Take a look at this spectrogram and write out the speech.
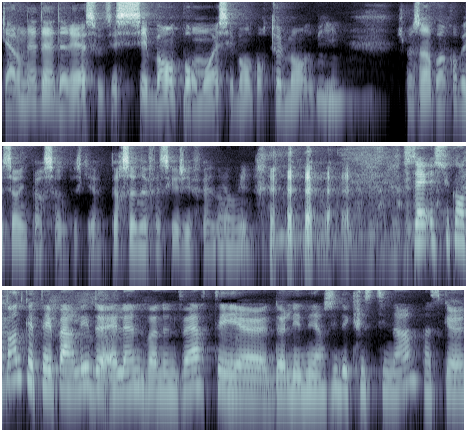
carnet d'adresses. Tu sais, si c'est bon pour moi, c'est bon pour tout le monde. Puis, mm-hmm je me sens pas en compétition avec personne parce que personne n'a fait ce que j'ai fait. Donc. Ben je, suis contente que tu aies parlé de Hélène von Unvert et euh, de l'énergie de Christina parce que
